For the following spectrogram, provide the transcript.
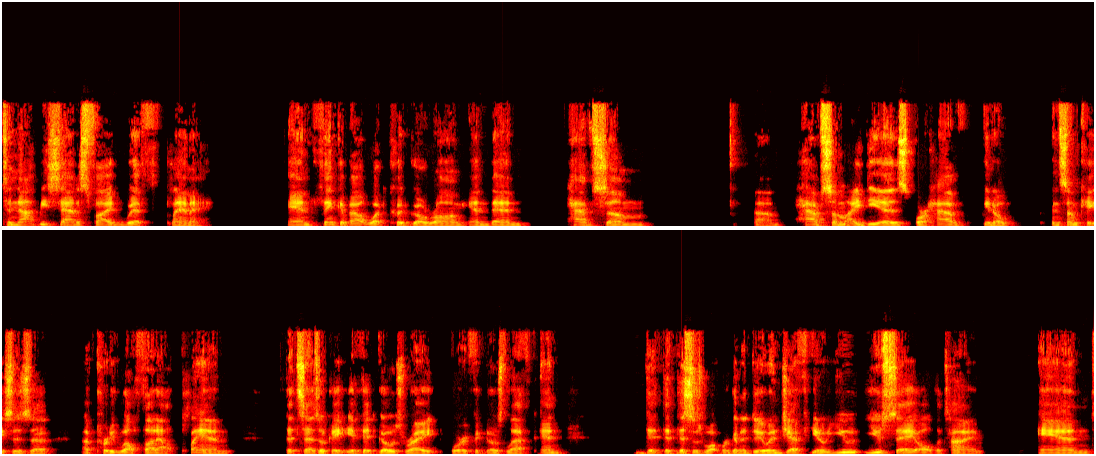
to not be satisfied with plan A and think about what could go wrong and then have some um, have some ideas or have, you know, in some cases, a, a pretty well thought out plan that says, okay, if it goes right or if it goes left, and that, that this is what we're going to do. And Jeff, you know, you you say all the time, and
